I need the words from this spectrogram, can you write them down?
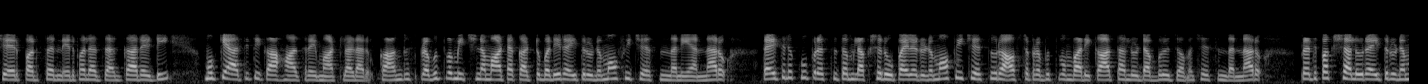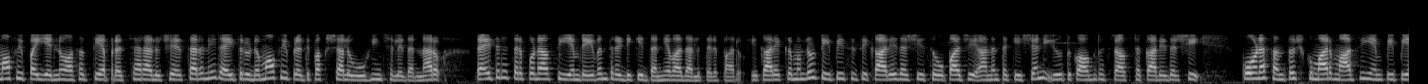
చైర్పర్సన్ నిర్మల జగ్గారెడ్డి ముఖ్య అతిథిగా హాజరై మాట్లాడారు. కాంగ్రెస్ ప్రభుత్వం ఇచ్చిన మాట కట్టుబడి రైతు రుణమాఫీ చేస్తుందని అన్నారు. రైతులకు ప్రస్తుతం లక్ష రూపాయల రుణమాఫీ చేస్తూ రాష్ట్ర ప్రభుత్వం వారి ఖాతాల్లో డబ్బులు జమ చేసిందన్నారు. ప్రతిపక్షాలు రైతు రుణమాఫీపై ఎన్నో అసత్య ప్రచారాలు చేశారని రైతు రుణమాఫీ ప్రతిపక్షాలు ఊహించలేదన్నారు. రైతుల తరపున సీఎం రేవంత్ రెడ్డికి ధన్యవాదాలు తెలిపారు. ఈ కార్యక్రమంలో టీపీసీసీ కార్యదర్శి సోపాజీ అనంత కిషన్ యూత్ కాంగ్రెస్ రాష్ట్ర కార్యదర్శి కోన సంతోష్ కుమార్ మాజీ ఎంపీపీ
